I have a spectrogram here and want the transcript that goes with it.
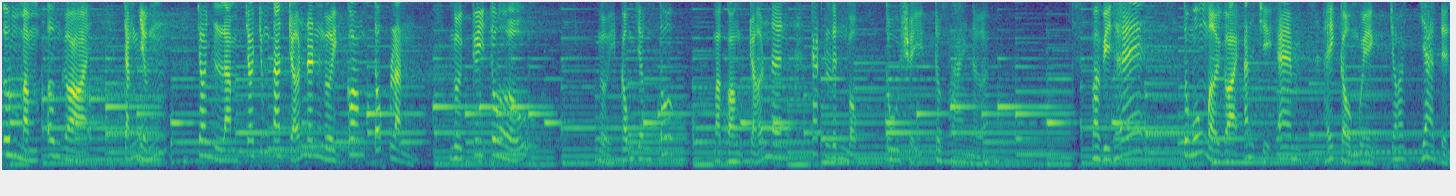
ươm mầm ơn gọi, chẳng những cho làm cho chúng ta trở nên người con tốt lành người Kitô hữu, người công dân tốt, mà còn trở nên các linh mục, tu sĩ tương lai nữa. Và vì thế, tôi muốn mời gọi anh chị em hãy cầu nguyện cho gia đình.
